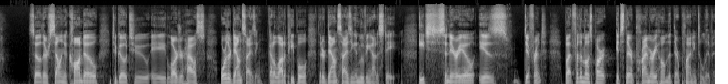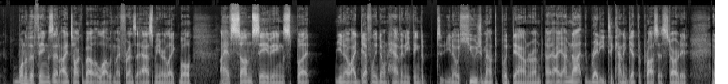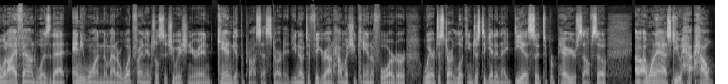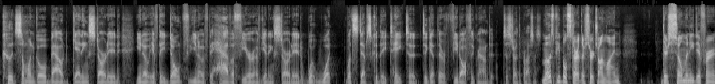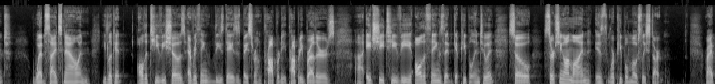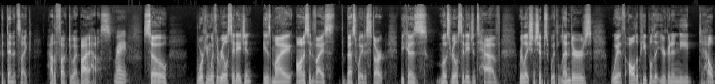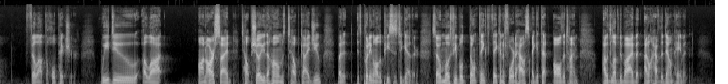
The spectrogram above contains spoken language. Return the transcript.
So they're selling a condo to go to a larger house, or they're downsizing. Got a lot of people that are downsizing and moving out of state. Each scenario is different, but for the most part, it's their primary home that they're planning to live in. One of the things that I talk about a lot with my friends that ask me are like, well, I have some savings, but you know, I definitely don't have anything to, to you know, a huge amount to put down, or I'm I, I'm not ready to kind of get the process started. And what I found was that anyone, no matter what financial situation you're in, can get the process started. You know, to figure out how much you can afford or where to start looking, just to get an idea, so to prepare yourself. So. I want to ask you how, how could someone go about getting started you know if they don't you know if they have a fear of getting started what what what steps could they take to to get their feet off the ground to, to start the process Most people start their search online. There's so many different websites now, and you look at all the TV shows, everything these days is based around property, Property Brothers, uh, HGTV, all the things that get people into it. So searching online is where people mostly start, right? But then it's like, how the fuck do I buy a house? Right. So, working with a real estate agent is my honest advice the best way to start because most real estate agents have relationships with lenders, with all the people that you're going to need to help fill out the whole picture. We do a lot on our side to help show you the homes, to help guide you, but it, it's putting all the pieces together. So, most people don't think they can afford a house. I get that all the time. I would love to buy, but I don't have the down payment.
